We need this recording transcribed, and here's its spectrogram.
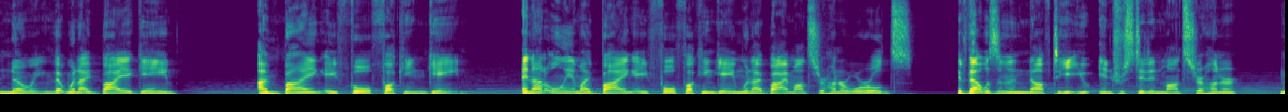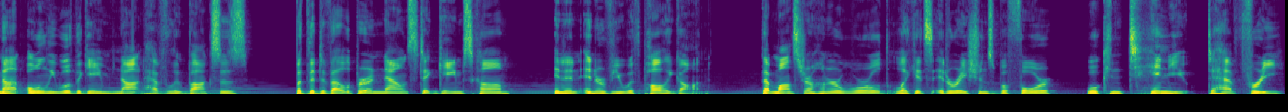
knowing that when I buy a game, I'm buying a full fucking game. And not only am I buying a full fucking game when I buy Monster Hunter Worlds, if that wasn't enough to get you interested in Monster Hunter, not only will the game not have loot boxes, but the developer announced at Gamescom in an interview with Polygon that Monster Hunter World, like its iterations before, will continue to have free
